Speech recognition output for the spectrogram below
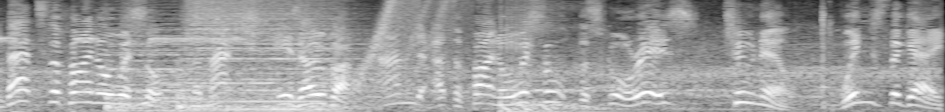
And that's the final whistle. The match is over. And at the final whistle, the score is 2-0. Wins the game.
